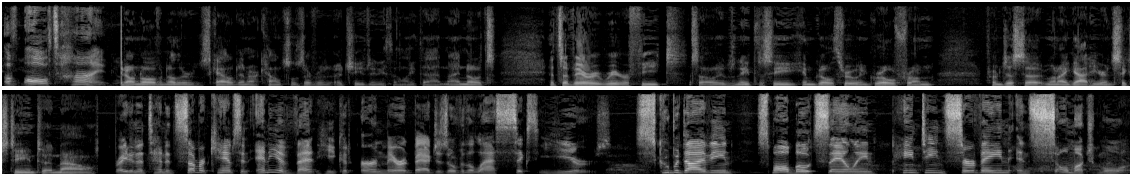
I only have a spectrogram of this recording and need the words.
of all time. I don't know of another scout in our council's ever achieved anything like that, and I know it's it's a very rare feat. So it was neat to see him go through and grow from from just uh, when I got here in 16 to now. Braden attended summer camps in any event he could earn merit badges over the last six years. Scuba diving, small boat sailing, painting, surveying, and so much more.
